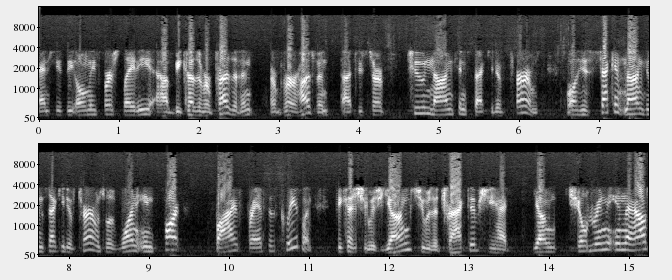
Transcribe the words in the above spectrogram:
and she's the only first lady, uh, because of her president or her husband, uh, to serve two non-consecutive terms. Well, his second non-consecutive terms was won in part by Frances Cleveland because she was young, she was attractive, she had young children in the house.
